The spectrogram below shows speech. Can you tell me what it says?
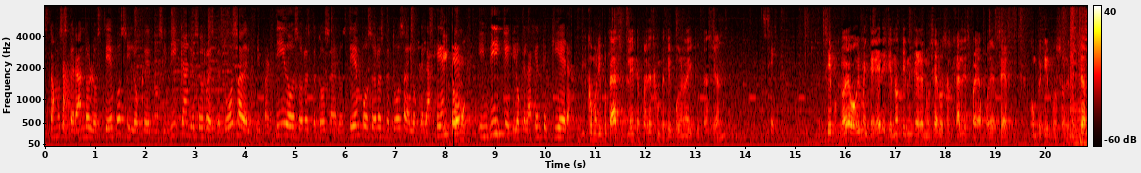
estamos esperando los tiempos y lo que nos indican. Yo soy respetuosa de mi partido, soy respetuosa de los tiempos, soy respetuosa de lo que la gente indique y lo que la gente quiera. Como diputada suplente, ¿puedes competir por una diputación? Sí. Sí, porque hoy, hoy me enteré de que no tienen que renunciar los alcaldes para poder ser competir por su elección.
